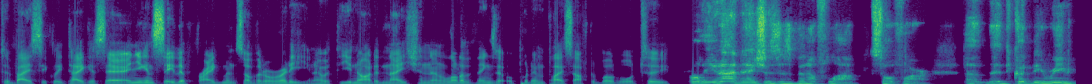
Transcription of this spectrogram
to basically take us there. And you can see the fragments of it already, you know, with the United Nations and a lot of the things that were put in place after World War II. Well, the United Nations has been a flop so far. Uh, it could be re-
